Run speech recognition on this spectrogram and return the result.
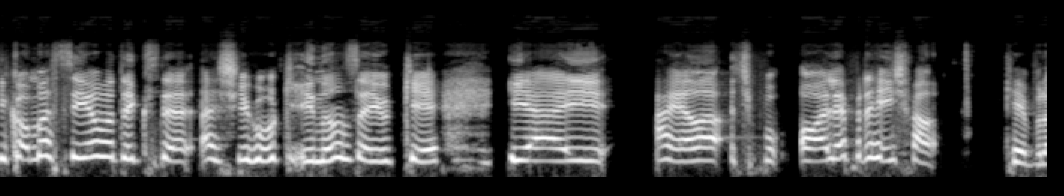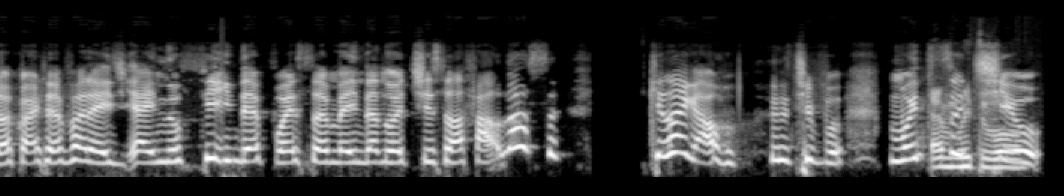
e como assim eu vou ter que ser a She-Hulk e não sei o que. E aí, aí ela, tipo, olha pra gente e fala, quebrou a quarta parede. E aí no fim, depois também da notícia, ela fala, nossa, que legal. tipo, muito É muito sutil.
